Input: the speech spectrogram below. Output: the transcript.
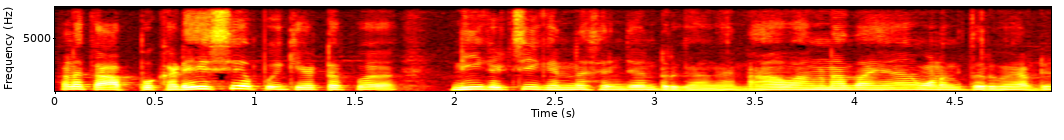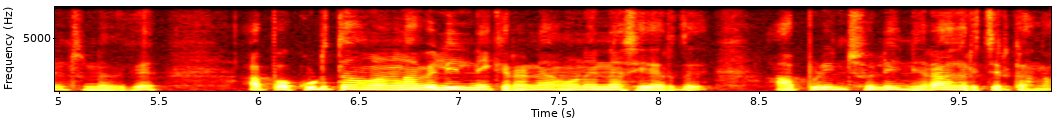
ஆனால் அப்போ கடைசியாக போய் கேட்டப்போ நீ கட்சிக்கு என்ன செஞ்சேன்னு இருக்காங்க? நான் வாங்கினாதான் ஏன் உனக்கு தருவேன்? அப்படின்னு சொன்னதுக்கு. அப்போ கொடுத்தவன்லாம் வெளியில் நிற்கிறானே அவனை என்ன செய்யறது? அப்படின்னு சொல்லி நிராகரிச்சிருக்காங்க.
